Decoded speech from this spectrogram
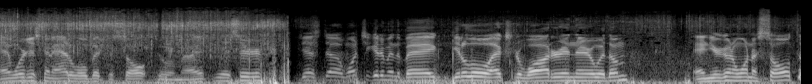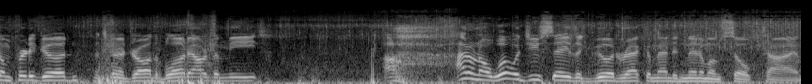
And we're just gonna add a little bit of salt to them, right? Yes, sir. Just uh, once you get them in the bag, get a little extra water in there with them, and you're gonna want to salt them pretty good. It's gonna draw the blood out of the meat. Uh, I don't know. What would you say is a good recommended minimum soak time?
